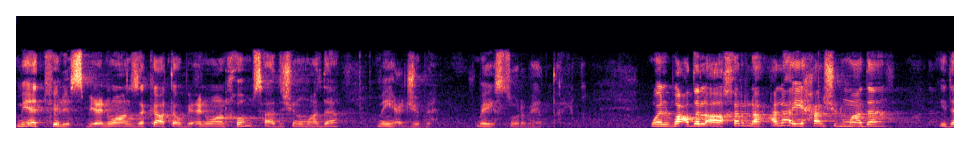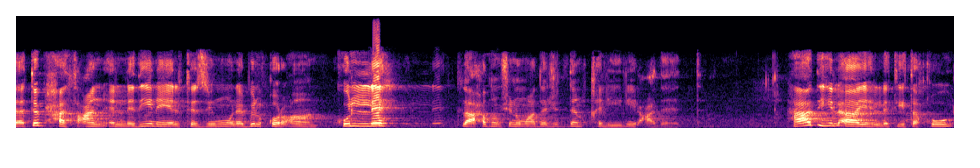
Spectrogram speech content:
مئة فلس بعنوان زكاة أو بعنوان خمس هذا شنو ماذا؟ ما يعجبه بهي الصورة بهي الطريقة. والبعض الآخر لا على أي حال شنو ماذا؟ إذا تبحث عن الذين يلتزمون بالقرآن كله تلاحظهم شنو ماذا؟ جدا قليلي العدد. هذه الآية التي تقول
